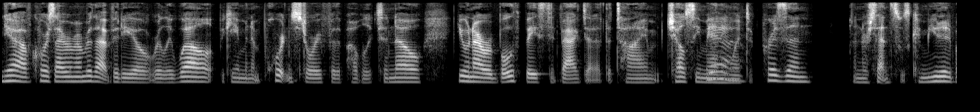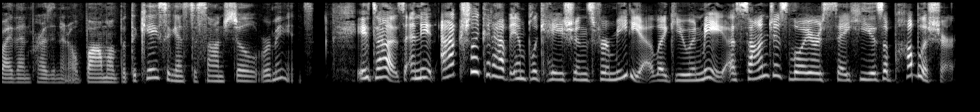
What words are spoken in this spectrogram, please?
Yeah, of course. I remember that video really well. It became an important story for the public to know. You and I were both based in Baghdad at the time. Chelsea Manning yeah. went to prison and her sentence was commuted by then President Obama, but the case against Assange still remains. It does, and it actually could have implications for media like you and me. Assange's lawyers say he is a publisher.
